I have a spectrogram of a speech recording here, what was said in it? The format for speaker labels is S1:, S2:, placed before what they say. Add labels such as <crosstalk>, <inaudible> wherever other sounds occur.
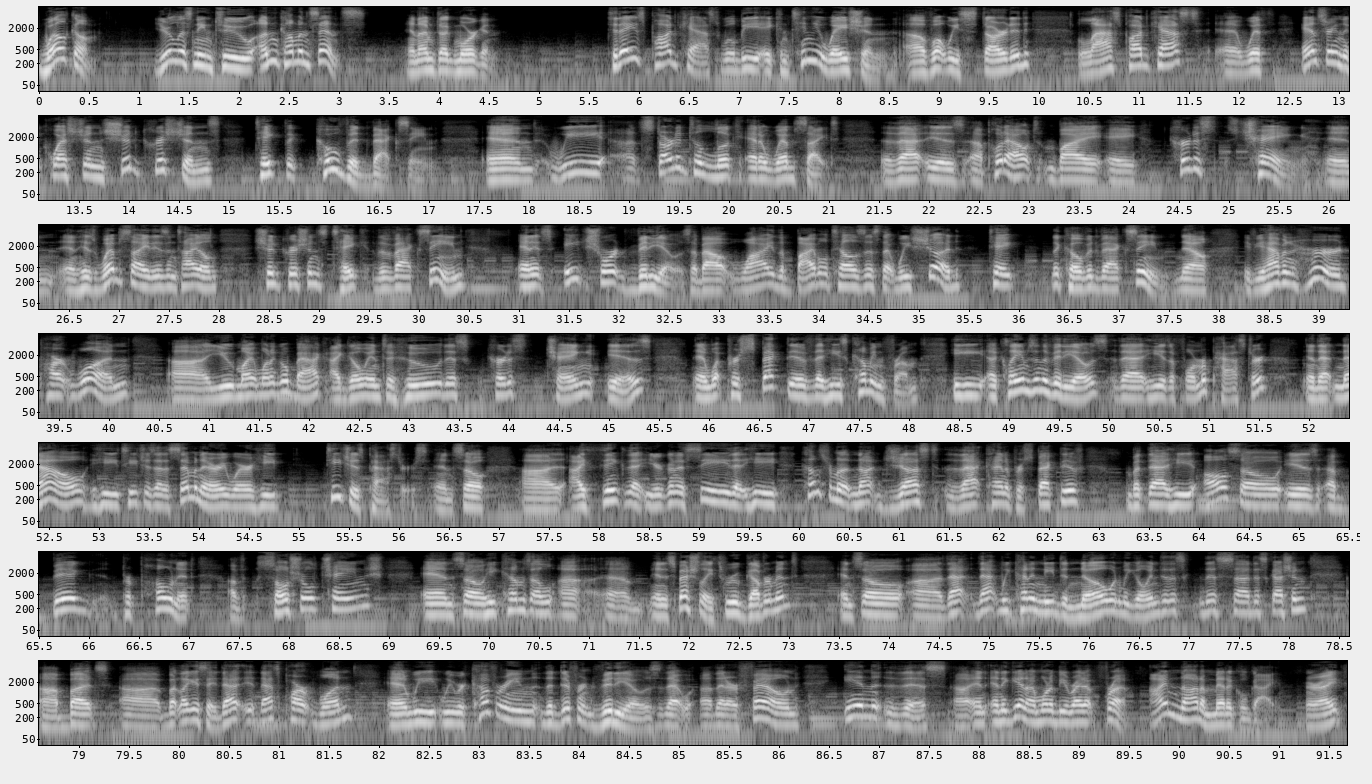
S1: Welcome. You're listening to Uncommon Sense, and I'm Doug Morgan. Today's podcast will be a continuation of what we started last podcast uh, with answering the question Should Christians take the COVID vaccine? And we uh, started to look at a website that is uh, put out by a Curtis Chang, and, and his website is entitled Should Christians Take the Vaccine? And it's eight short videos about why the Bible tells us that we should take the COVID vaccine. Now, if you haven't heard part one, uh, you might want to go back. I go into who this Curtis Chang is and what perspective that he's coming from. He uh, claims in the videos that he is a former pastor and that now he teaches at a seminary where he teaches pastors. And so uh, I think that you're going to see that he comes from a, not just that kind of perspective, but that he also is a big proponent of social change. And so he comes, uh, uh, and especially through government. And so uh, that that we kind of need to know when we go into this this uh, discussion. Uh, but uh, but like I say, that that's part one, and we we were covering the different videos that uh, that are found in this. Uh, and and again, I want to be right up front. I'm not a medical guy. All right,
